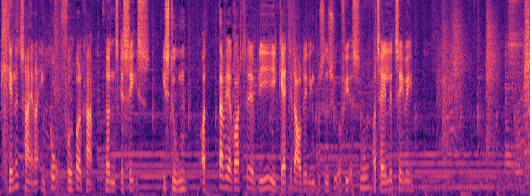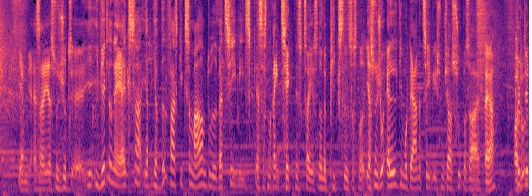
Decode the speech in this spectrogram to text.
kendetegner en god fodboldkamp, når den skal ses i stuen? Og der vil jeg godt uh, blive i gadgetafdelingen på side 87 mm. og tale lidt tv. Jamen, altså, jeg synes jo... øh, I, I virkeligheden er jeg ikke så... Jeg, jeg ved faktisk ikke så meget om, du ved, hvad tv... Altså sådan rent teknisk, så er jeg sådan noget med pixels og sådan noget. Jeg synes jo, alle de moderne tv, synes jeg er super seje. Ja. Og Køb du, det-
